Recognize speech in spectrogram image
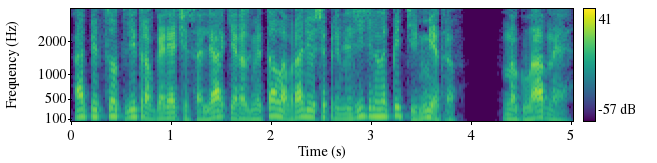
а 500 литров горячей солярки разметало в радиусе приблизительно 5 метров. Но главное,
